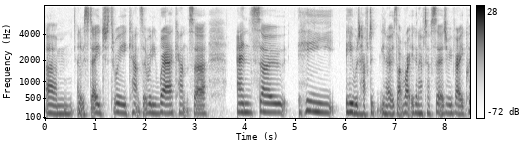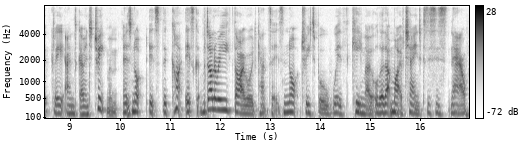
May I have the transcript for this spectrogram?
um, and it was stage three cancer, really rare cancer, and so he he would have to, you know, it's like right, you're going to have to have surgery very quickly and go into treatment. And it's not, it's the it's medullary thyroid cancer. It's not treatable with chemo, although that might have changed because this is now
